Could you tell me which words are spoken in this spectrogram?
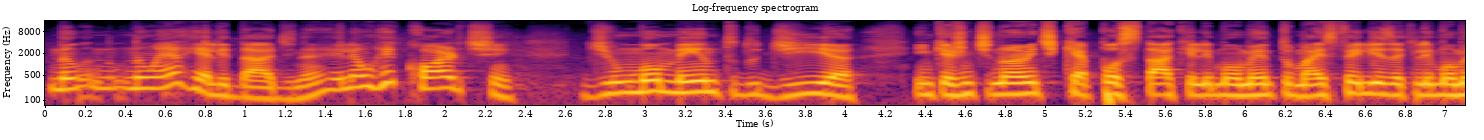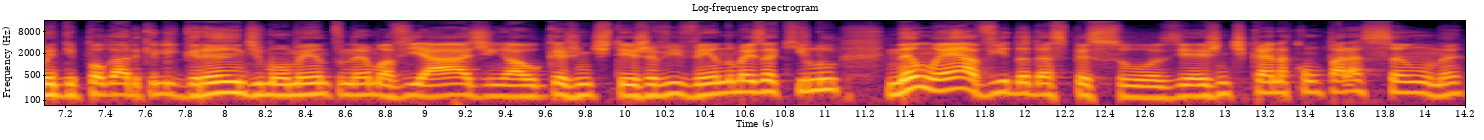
não, não é a realidade, né? Ele é um recorte de um momento do dia em que a gente normalmente quer postar aquele momento mais feliz, aquele momento empolgado, aquele grande momento, né, uma viagem, algo que a gente esteja vivendo, mas aquilo não é a vida das pessoas e aí a gente cai na comparação, né?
